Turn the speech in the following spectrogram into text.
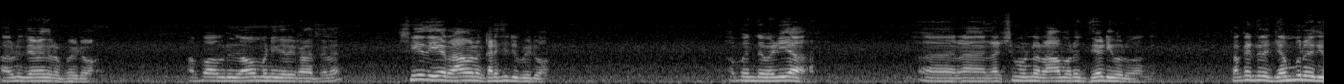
அப்படின்னு தேவேந்திரன் போயிடுவான். அப்போ அவர் தவம் பண்ணிக்கிற காலத்தில் சீதையை ராவணன் கடத்திட்டு போயிடுவான். அப்போ இந்த வழியாக லட்சுமணனும் ராமரும் தேடி வருவாங்க. பக்கத்தில் ஜம்பு நதி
